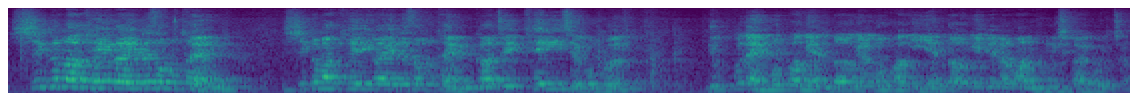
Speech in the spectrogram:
시그마 k가 1에서부터 n, 시그마 k가 1에서부터 n까지 k 제곱은 6분의 n 곱하기 n 더하기 1 곱하기 2n 더하기 1이라고 하는 공식 알고 있죠?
